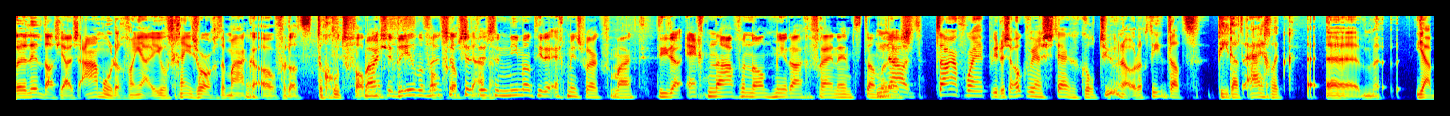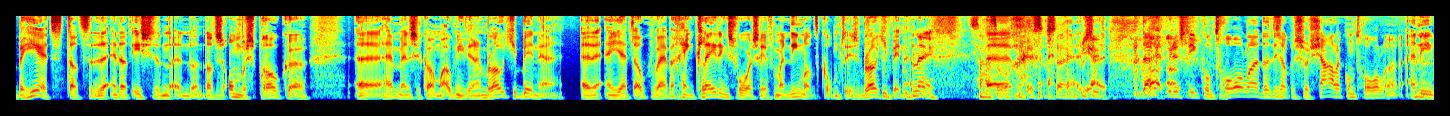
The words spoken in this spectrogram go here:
willen dat juist aanmoedigen van ja, je hoeft geen zorgen te maken over dat te goed van. Maar als je 300 van mensen hebt zitten, is er niemand die er echt misbruik van maakt. Die daar echt navenant meer dagen vrij neemt dan de Nou, rest. daarvoor heb je dus ook weer een sterke cultuur nodig die dat, die dat eigenlijk eh, ehm, ja, beheert. Dat, en dat is, een, dat is onbesproken. Eh, hè, mensen komen ook niet in een blootje binnen. En, en je hebt ook, we hebben geen kledingsvoorschrift, maar niemand komt in zijn blootje binnen. Nee, zou Eh, geestig zijn. Precies. ja, daar heb je dus die controle. Dat is ook een sociale controle. En die,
